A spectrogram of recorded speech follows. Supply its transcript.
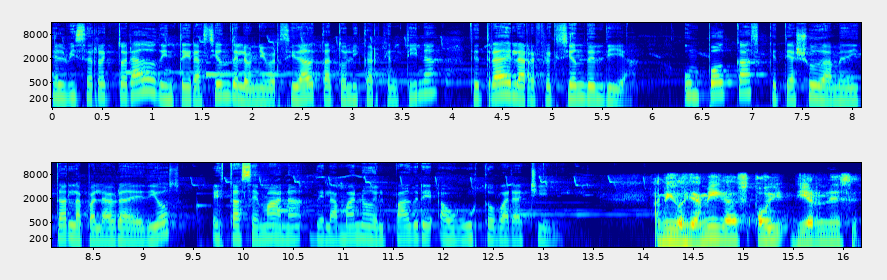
El Vicerrectorado de Integración de la Universidad Católica Argentina te trae la Reflexión del Día, un podcast que te ayuda a meditar la palabra de Dios esta semana de la mano del Padre Augusto Barachini. Amigos y amigas, hoy viernes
